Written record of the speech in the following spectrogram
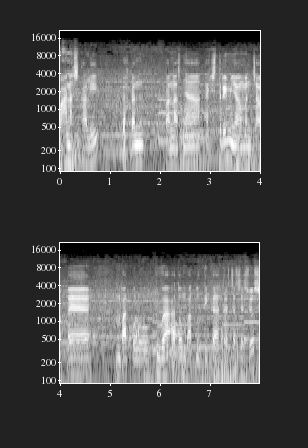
panas sekali bahkan panasnya ekstrim yang mencapai 42 atau 43 derajat celcius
